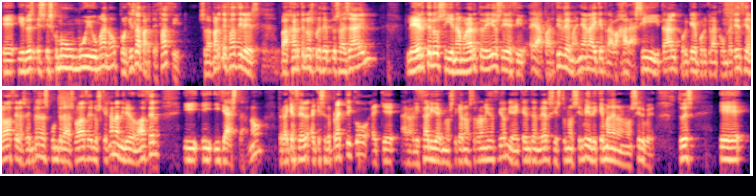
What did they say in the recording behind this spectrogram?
Eh, y entonces es, es, como muy humano porque es la parte fácil. O sea, la parte fácil es bajarte los preceptos Agile, leértelos y enamorarte de ellos y decir, eh, a partir de mañana hay que trabajar así y tal. ¿Por qué? Porque la competencia lo hace, las empresas punteras lo hacen, los que ganan dinero lo hacen y, ya está, ¿no? Pero hay que, hacer, hay que ser práctico, hay que analizar y diagnosticar nuestra organización y hay que entender si esto nos sirve y de qué manera nos sirve. Entonces, eh,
